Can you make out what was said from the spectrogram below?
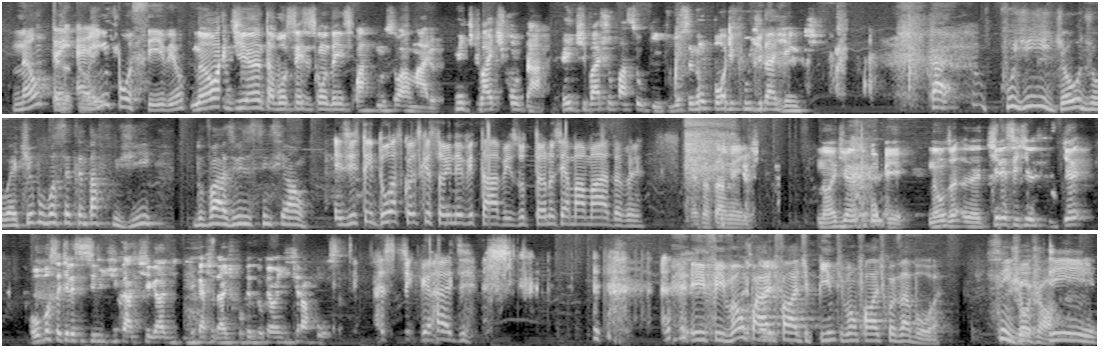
Não tem, é Exatamente. impossível. Não adianta você se esconder esse quarto no seu armário. A gente vai te contar. A gente vai chupar seu pinto. Você não pode fugir da gente. Cara, fugir de Jojo é tipo você tentar fugir do vazio existencial. Existem duas coisas que são inevitáveis, o Thanos e a mamada, velho. Exatamente. Não adianta correr. Não, eh, tira esse. Tira, ou você tira esse cílio de castidade, de castidade porque tu quer onde tira a força. Castigade. Enfim, vamos parar de falar de pinto e vamos falar de coisa boa. Sim, Jojo. Sim.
